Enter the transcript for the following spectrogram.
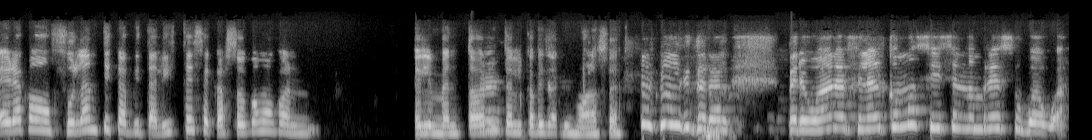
era como full anticapitalista y se casó como con el inventor Mm. del capitalismo, no sé. Literal. Pero bueno, al final, ¿cómo se dice el nombre de su guagua?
